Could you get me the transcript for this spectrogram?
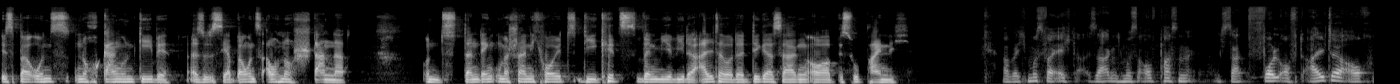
ist bei uns noch gang und gäbe. Also ist ja bei uns auch noch Standard. Und dann denken wahrscheinlich heute die Kids, wenn wir wieder Alter oder Digger sagen, oh, bist du peinlich. Aber ich muss zwar echt sagen, ich muss aufpassen. Ich sage voll oft Alter, auch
